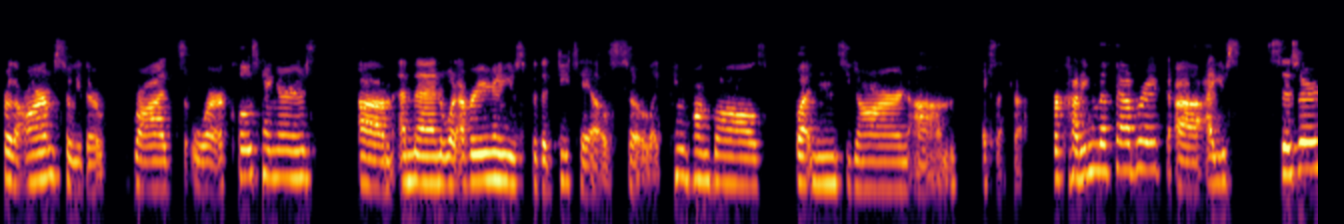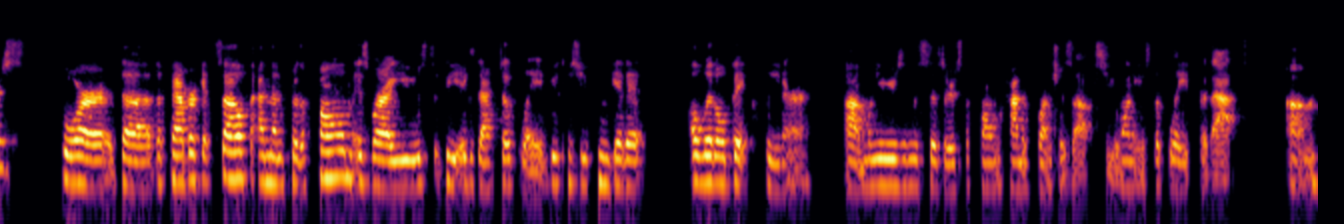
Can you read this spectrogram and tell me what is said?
for the arms, so either rods or clothes hangers, um, and then whatever you're going to use for the details so like ping pong balls buttons yarn um, etc for cutting the fabric uh, i use scissors for the the fabric itself and then for the foam is where i used the X-Acto blade because you can get it a little bit cleaner um, when you're using the scissors the foam kind of bunches up so you want to use the blade for that um,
